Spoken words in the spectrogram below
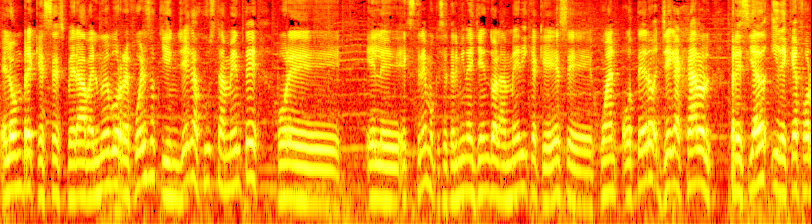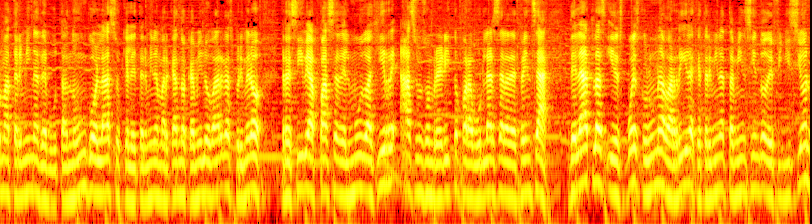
el hombre que se esperaba, el nuevo refuerzo, quien llega justamente por... Eh, el eh, extremo que se termina yendo a la América, que es eh, Juan Otero. Llega Harold Preciado y de qué forma termina debutando. Un golazo que le termina marcando a Camilo Vargas. Primero recibe a pase del mudo Aguirre, hace un sombrerito para burlarse a la defensa del Atlas y después con una barrida que termina también siendo definición,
